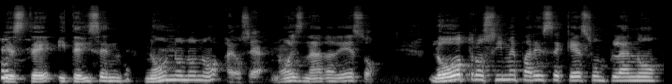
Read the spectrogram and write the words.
este, y te dicen, no, no, no, no, o sea, no es nada de eso. Lo otro sí me parece que es un plano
